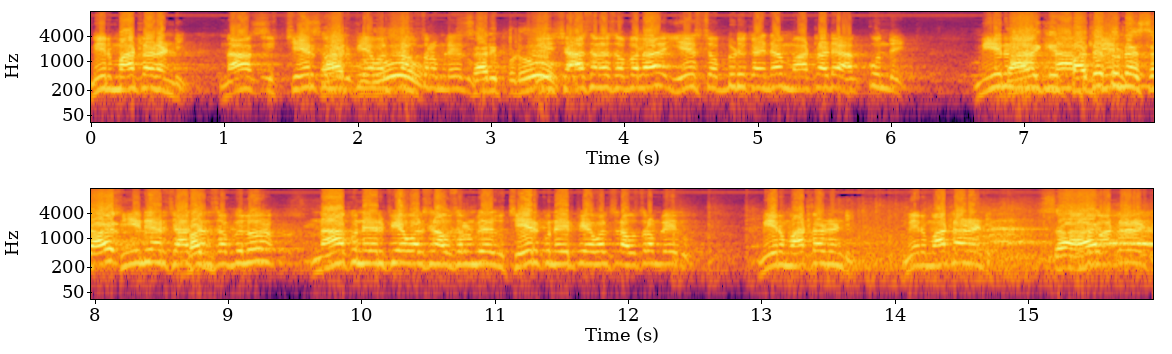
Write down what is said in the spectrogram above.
మీరు మాట్లాడండి. నాకు చేరుకు నేర్పించవలసిన అవసరం లేదు. సార్ ఇప్పుడు- ఈ శాసనసభల ఏ సభ్యుడికైనా మాట్లాడే హక్కు ఉంది. మీరు. సీనియర్ శాసనసభ్యులు నాకు నేర్పించవలసిన అవసరం లేదు. చేరుకు నేర్పించవలసిన అవసరం లేదు. మీరు మాట్లాడండి. మీరు మాట్లాడండి. మాట్లాడండి.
